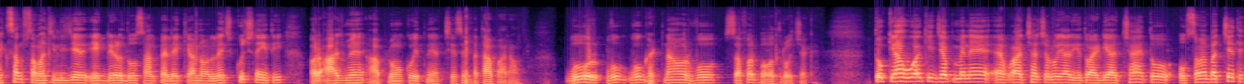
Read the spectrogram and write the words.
एकदम समझ लीजिए, एक डेढ़ दो साल पहले क्या नॉलेज कुछ नहीं थी और आज मैं आप लोगों को इतने अच्छे से बता पा रहा हूँ। वो वो वो घटना और वो सफ़र बहुत रोचक है। तो क्या हुआ कि जब मैंने अच्छा चलो यार ये तो आइडिया अच्छा है तो उस समय बच्चे थे।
